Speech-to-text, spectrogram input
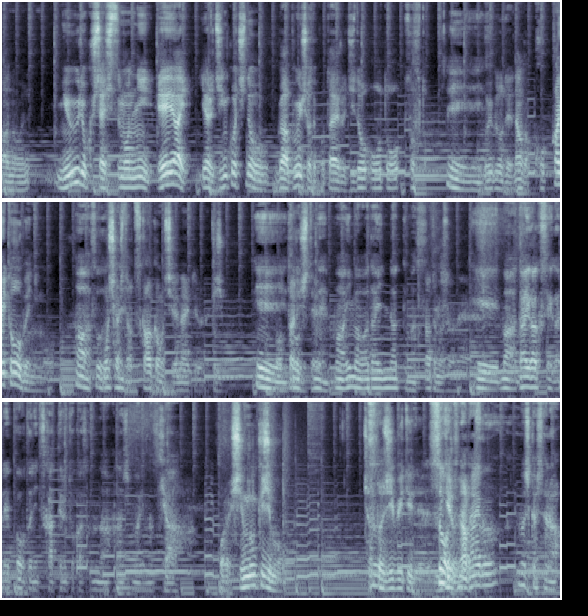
あの、入力した質問に AI、いわゆる人工知能が文章で答える自動応答ソフトええということで、なんか国会答弁にもああ、そうね。もしかしたら使うかもしれないというような記事もええ載ったりしてね。まあ、今話題になってますな。ってますよね。ええまあ、大学生がレポートに使ってるとか、そんな話もありますいやこれ新聞記事もチャット GPT ででき。るようになるんだいぶ、もしかしたら、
